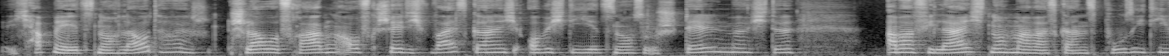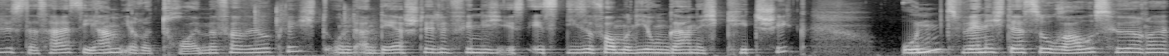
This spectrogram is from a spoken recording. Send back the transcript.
Ich habe mir jetzt noch lauter schlaue Fragen aufgestellt. Ich weiß gar nicht, ob ich die jetzt noch so stellen möchte. Aber vielleicht noch mal was ganz Positives. Das heißt, Sie haben Ihre Träume verwirklicht und an der Stelle finde ich, ist, ist diese Formulierung gar nicht kitschig. Und wenn ich das so raushöre,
